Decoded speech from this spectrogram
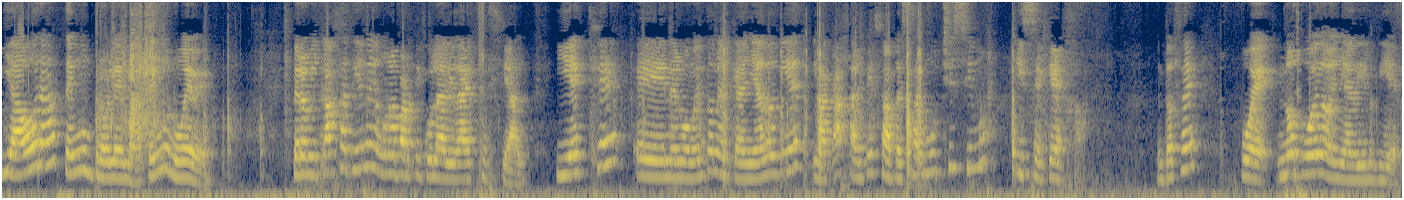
Y ahora tengo un problema, tengo 9. Pero mi caja tiene una particularidad especial. Y es que eh, en el momento en el que añado 10, la caja empieza a pesar muchísimo y se queja. Entonces, pues no puedo añadir 10.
